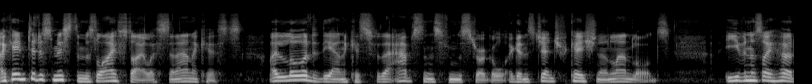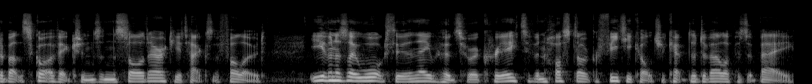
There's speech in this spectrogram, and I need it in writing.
I came to dismiss them as lifestylists and anarchists. I lauded the anarchists for their absence from the struggle against gentrification and landlords, even as I heard about the squat evictions and the solidarity attacks that followed, even as I walked through the neighbourhoods where a creative and hostile graffiti culture kept the developers at bay.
